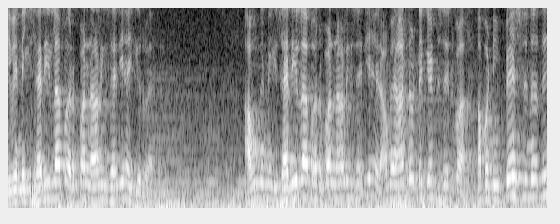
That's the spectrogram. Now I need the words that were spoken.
இவன் இன்னைக்கு சரியில்லாமல் இருப்பான் நாளைக்கு சரியாக்கிடுவார் அவங்க இன்னைக்கு சரியில்லாமல் இருப்பான் நாளைக்கு சரியாயிரும். அவன் ஆண்டவர்கிட்ட கேட்டு சரிப்பான் அப்போ நீ பேசுனது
